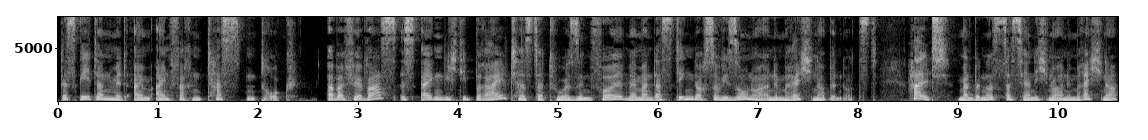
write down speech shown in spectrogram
Das geht dann mit einem einfachen Tastendruck. Aber für was ist eigentlich die Braille-Tastatur sinnvoll, wenn man das Ding doch sowieso nur an einem Rechner benutzt? Halt, man benutzt das ja nicht nur an einem Rechner,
